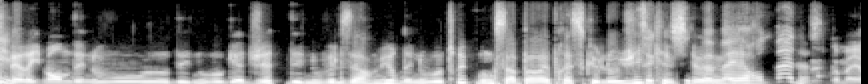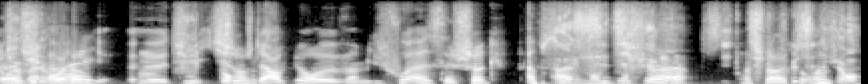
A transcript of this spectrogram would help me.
expérimente des nouveaux, des nouveaux gadgets, des nouvelles armures, des nouveaux trucs. Donc ça paraît presque logique. C'est c'est que- comme Iron Man. Comme Iron c'est pareil. Euh, tu changes d'armure euh, 20 000 fois, ça choque Ah, absolument c'est personne. différent. C'est- Ah, Je trouve que c'est différent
